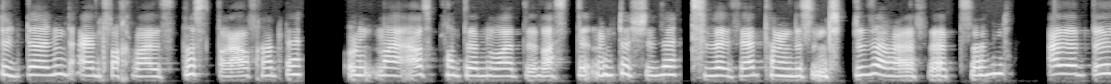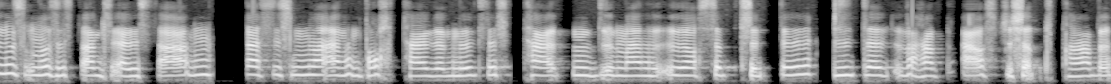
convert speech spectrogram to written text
gegönnt, einfach weil ich Lust drauf hatte und mal ausprobieren wollte, was die Unterschiede zwischen und spielerisch sind. Allerdings muss ich ganz ehrlich sagen, dass ich nur einen Bruchteil der Möglichkeiten, die meine EOS 70D bietet, überhaupt ausgeschöpft habe.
